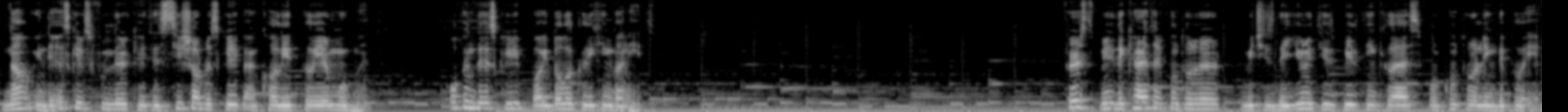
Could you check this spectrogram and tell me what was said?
Now in the scripts folder create a C sharp script and call it player movement. Open the script by double clicking on it. First we need the character controller which is the Unity's built-in class for controlling the player.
